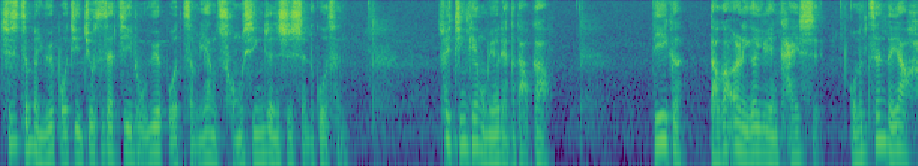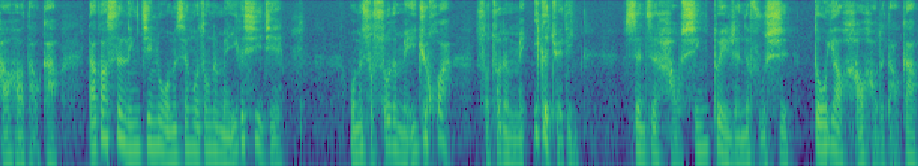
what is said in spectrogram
其实整本约伯记就是在记录约伯怎么样重新认识神的过程。所以今天我们有两个祷告。第一个祷告，二零二一年开始，我们真的要好好祷告，祷告圣灵进入我们生活中的每一个细节，我们所说的每一句话，所做的每一个决定，甚至好心对人的服侍，都要好好的祷告，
